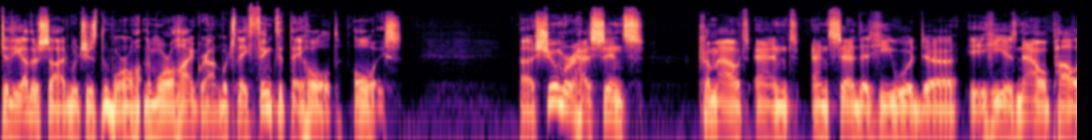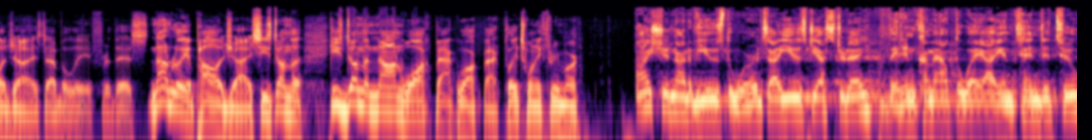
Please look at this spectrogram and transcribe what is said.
to the other side, which is the moral the moral high ground, which they think that they hold always. Uh, Schumer has since come out and and said that he would uh, he has now apologized, I believe, for this. Not really apologized. He's done the he's done the non walk back walk back. Play twenty three, Mark. I should not have used the words I used yesterday. They didn't come out the way I intended to.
